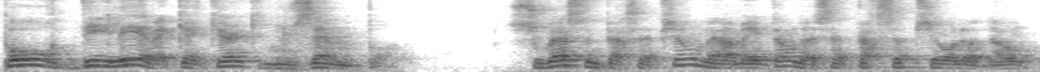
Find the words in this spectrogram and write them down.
pour dealer avec quelqu'un qui nous aime pas. Souvent, c'est une perception, mais en même temps, on a cette perception-là. Donc,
